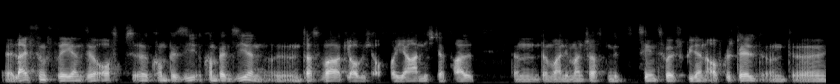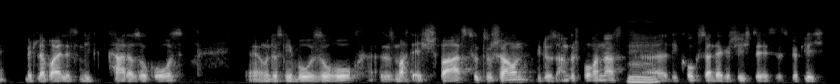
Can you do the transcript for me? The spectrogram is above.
äh, Leistungsträgern sehr oft äh, kompensieren. Und das war, glaube ich, auch vor Jahren nicht der Fall. Dann, dann waren die Mannschaften mit 10, 12 Spielern aufgestellt und äh, mittlerweile sind die Kader so groß äh, und das Niveau so hoch. Also es macht echt Spaß zuzuschauen, wie du es angesprochen hast. Mhm. Äh, die Krux an der Geschichte ist es wirklich,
